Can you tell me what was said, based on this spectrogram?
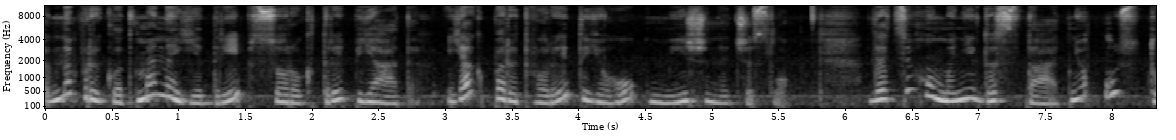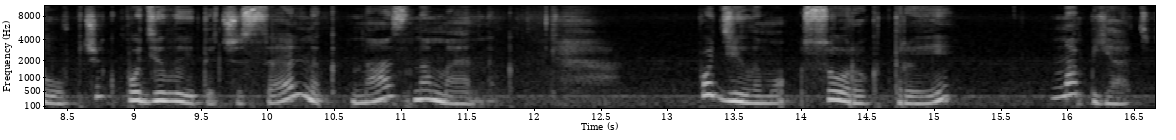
Наприклад, в мене є дріб 43 п'ятих. Як перетворити його у мішане число? Для цього мені достатньо у стовпчик поділити чисельник на знаменник. Поділимо 43 на 5.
